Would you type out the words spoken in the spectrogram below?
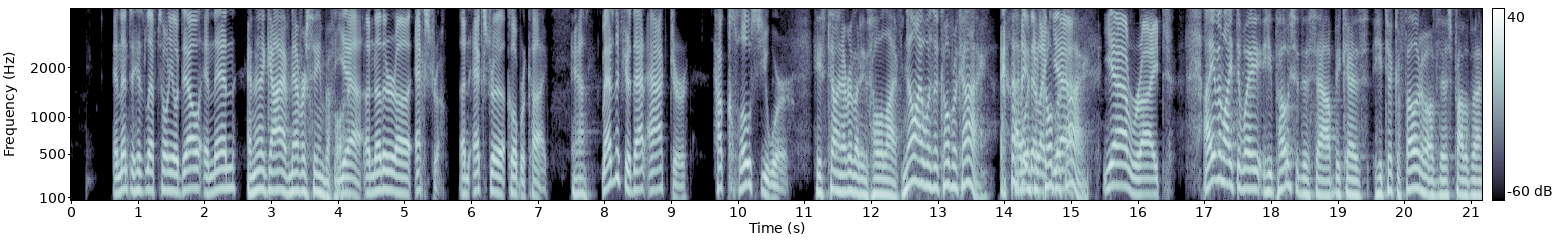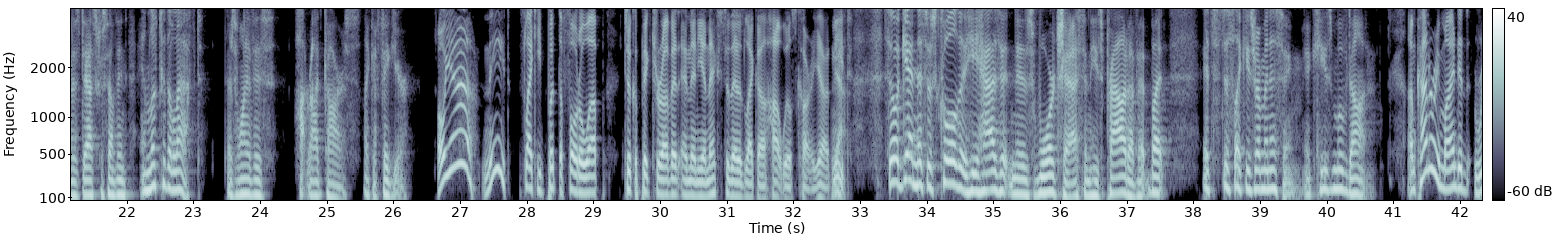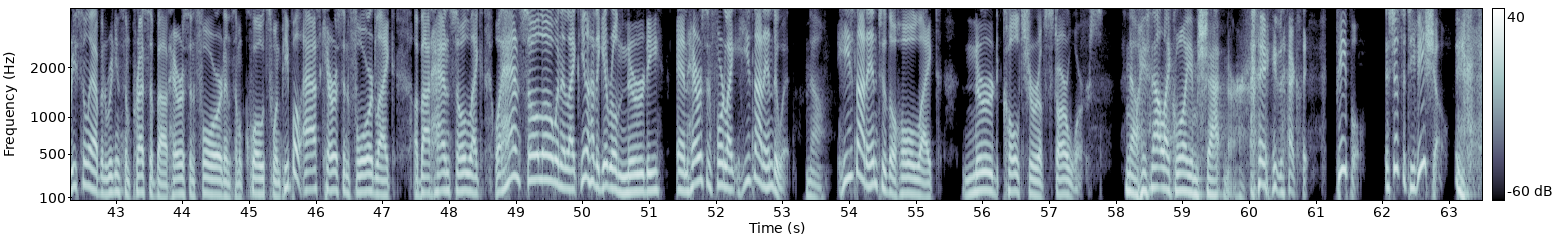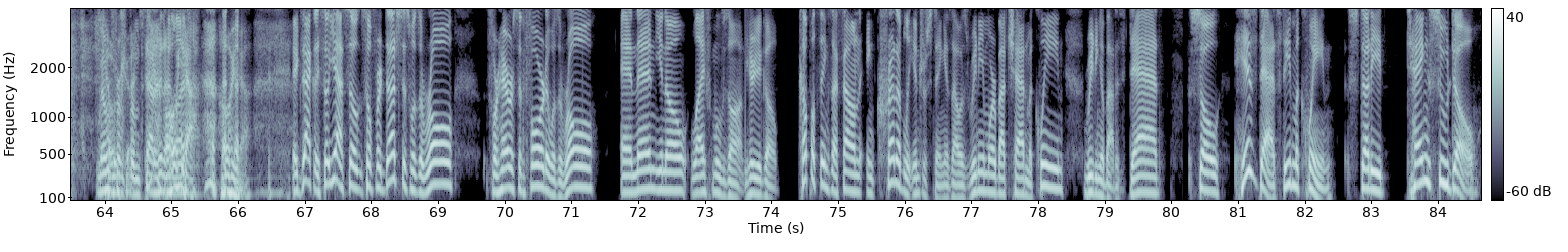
And then to his left, Tony O'Dell. And then. And then a guy I've never seen before. Yeah. Another uh, extra, an extra Cobra Kai. Yeah. Imagine if you're that actor, how close you were he's telling everybody his whole life, no, I was a Cobra Kai. I was a like, Cobra yeah, Kai. Yeah, right. I even like the way he posted this out because he took a photo of this probably on his desk or something and look to the left. There's one of his hot rod cars, like a figure. Oh yeah, neat. It's like he put the photo up, took a picture of it, and then yeah, next to that is like a Hot Wheels car. Yeah, neat. Yeah. So again, this is cool that he has it in his war chest and he's proud of it, but it's just like he's reminiscing. Like he's moved on. I'm kind of reminded recently I've been reading some press about Harrison Ford and some quotes when people ask Harrison Ford like about Han Solo like well Han Solo and it like you know how they get real nerdy and Harrison Ford like he's not into it. No. He's not into the whole like nerd culture of Star Wars. No, he's not like William Shatner. exactly. People, it's just a TV show. Remember so from, from Saturday Night oh, Live? Yeah. Oh yeah. exactly. So yeah, so so for Dutch this was a role. For Harrison Ford, it was a role. And then, you know, life moves on. Here you go. A couple things I found incredibly interesting as I was reading more about Chad McQueen, reading about his dad. So his dad, Steve McQueen, studied Tang Soo Do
